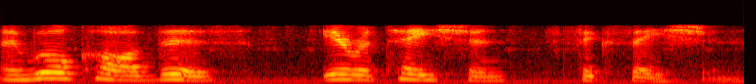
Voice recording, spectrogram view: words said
And we'll call this irritation fixation.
